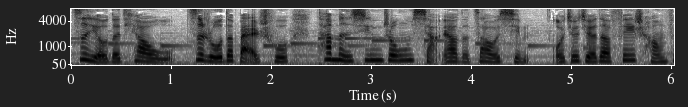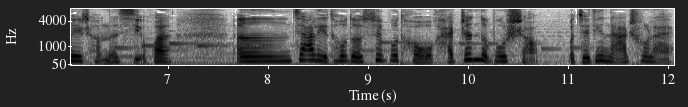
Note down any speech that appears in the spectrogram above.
自由的跳舞，自如的摆出他们心中想要的造型，我就觉得非常非常的喜欢。嗯，家里头的碎布头还真的不少，我决定拿出来，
